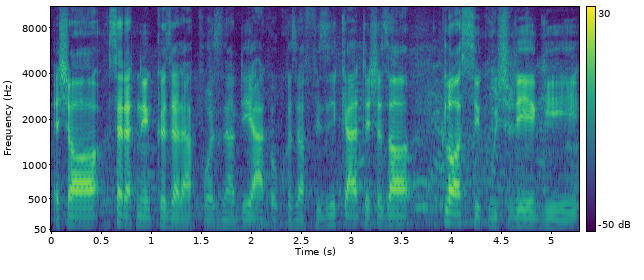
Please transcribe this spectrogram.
és a, szeretnénk közelebb hozni a diákokhoz a fizikát, és ez a klasszikus régi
